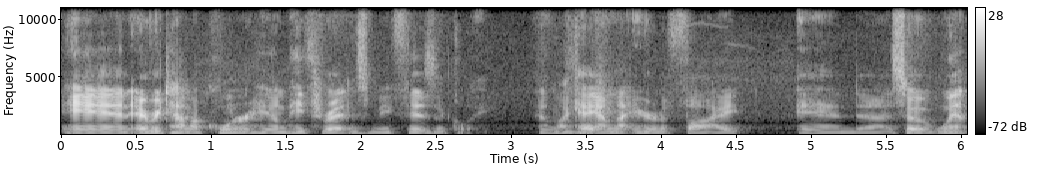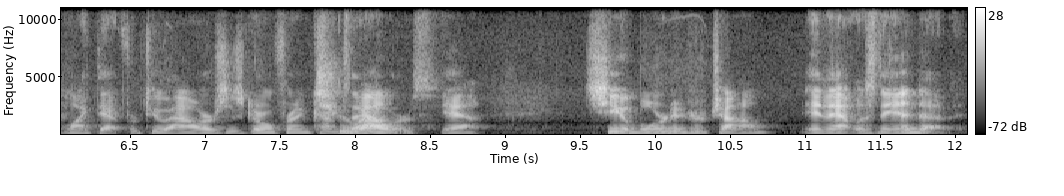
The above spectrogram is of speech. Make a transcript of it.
and every time I corner him, he threatens me physically. I'm like, mm. hey, I'm not here to fight. And uh, so it went like that for two hours. His girlfriend comes two out. hours. Yeah. She aborted her child, and that was the end of it.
